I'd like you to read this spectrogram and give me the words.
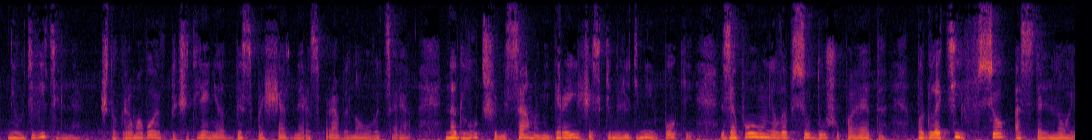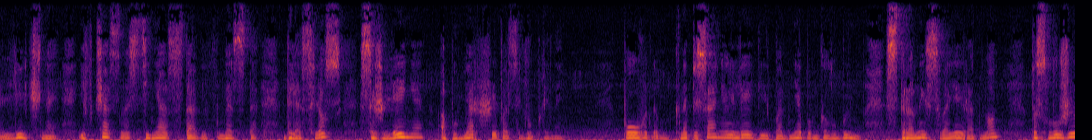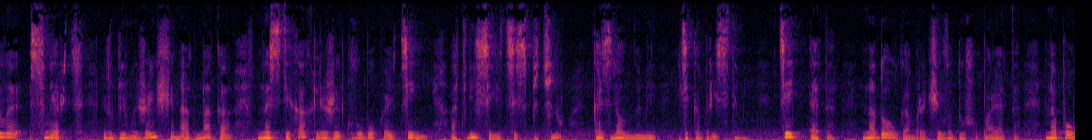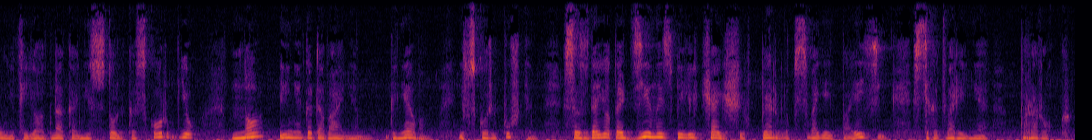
Неудивительно, что громовое впечатление от беспощадной расправы нового царя над лучшими, самыми героическими людьми эпохи заполнило всю душу поэта, поглотив все остальное, личное, и в частности не оставив места для слез, сожаления об умершей возлюбленной. Поводом к написанию элегии под небом голубым страны своей родной послужила смерть любимой женщины, однако на стихах лежит глубокая тень от виселицы с пятью казненными декабристами. Тень эта надолго омрачила душу поэта, наполнив ее, однако, не столько скорбью, но и негодованием, гневом, и вскоре Пушкин создает один из величайших перлов своей поэзии стихотворение «Пророк».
